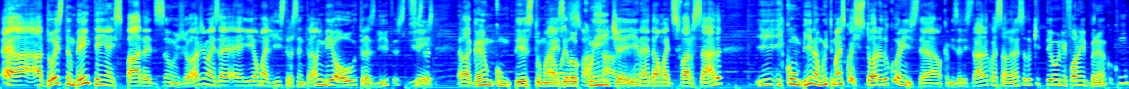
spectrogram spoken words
É, a 2 também tem a espada de São Jorge, mas é- aí é, uma listra central em meio a outras listras. listras. Ela ganha um contexto mais uma eloquente disfarçada. aí, né? Dá uma disfarçada. E, e combina muito mais com a história do Corinthians. Ter a camisa listrada com essa lança do que ter um uniforme branco com um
